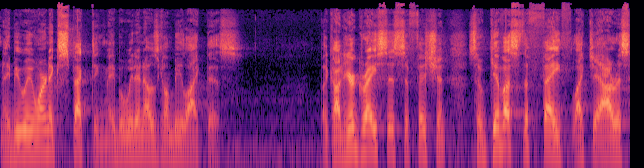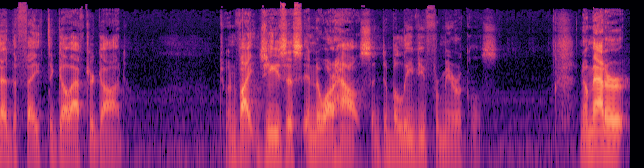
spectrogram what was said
maybe we weren't expecting. Maybe we didn't know it was going to be like this. But God, your grace is sufficient. So give us the faith, like Jairus had the faith, to go after God, to invite Jesus into our house and to believe you for miracles. No matter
